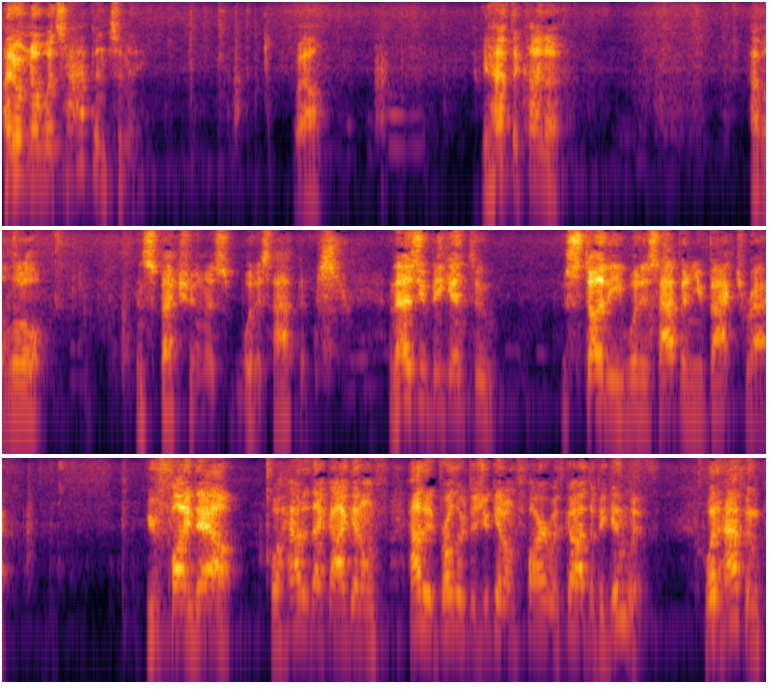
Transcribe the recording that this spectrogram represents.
I don't know what's happened to me. Well, you have to kind of have a little inspection as what has happened. And as you begin to study what has happened, you backtrack, you find out, well, how did that guy get on? How did, brother, did you get on fire with God to begin with? What happened?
